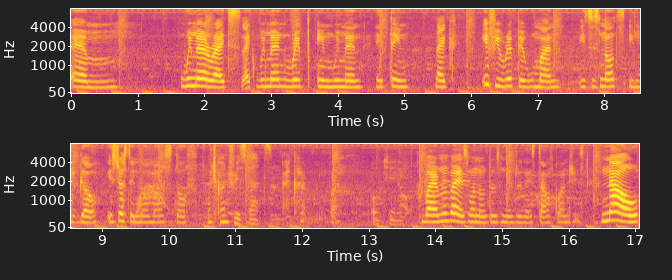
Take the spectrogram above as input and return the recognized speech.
um women rights like women rape in women a thing like if you rape a woman it is not illegal it's just a normal stuff which country is that i can't remember Okay. But I remember it's one of those Middle Eastern countries. Now,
